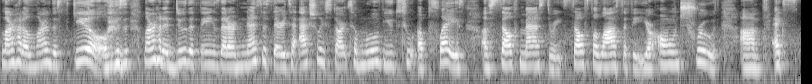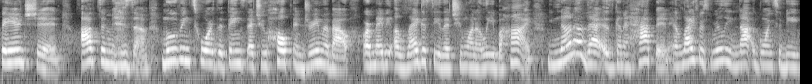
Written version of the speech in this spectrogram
learn how to learn the skills, learn how to do the things that are necessary to actually start to move you to a place of self mastery, self philosophy, your own truth, um, expansion, optimism, moving toward the things that you hope and dream about, or maybe a legacy that you want to leave behind. None of that is going to happen, and life is really not going to be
